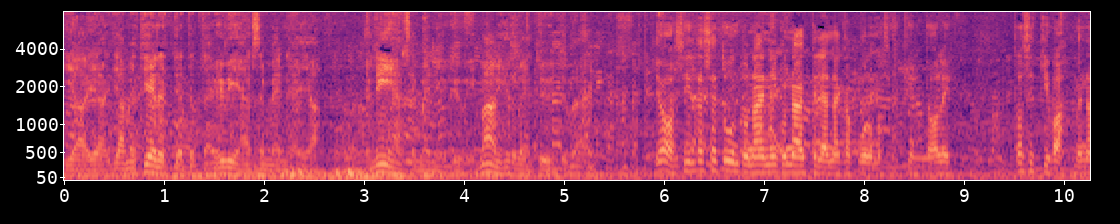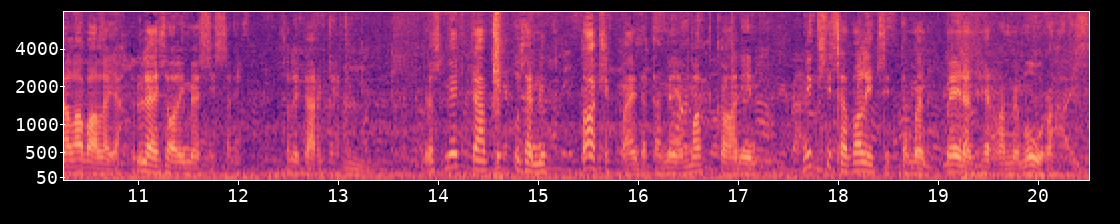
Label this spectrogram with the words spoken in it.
Ja, ja, ja me tiedettiin, että hyvinhän se menee ja, ja niinhän se meni hyvin. Mä oon hirveän tyytyväinen. Joo, siltä se tuntui näin niin kuin näyttelijän näkökulmastakin, että oli tosi kiva mennä lavalle ja yleisö oli messissä, niin se oli tärkeää. Mm. Jos mietitään pikkusen nyt taaksepäin tätä meidän matkaa, niin miksi sä valitsit tämän meidän herramme muurahaisia?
